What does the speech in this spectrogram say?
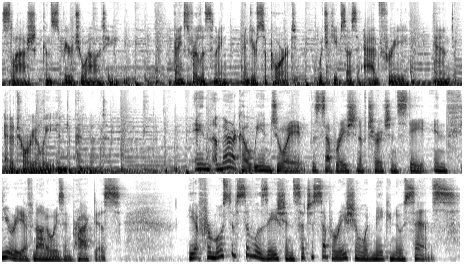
slash conspirituality. Thanks for listening and your support, which keeps us ad-free and editorially independent. In America, we enjoy the separation of church and state, in theory, if not always in practice. Yet, for most of civilization, such a separation would make no sense.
